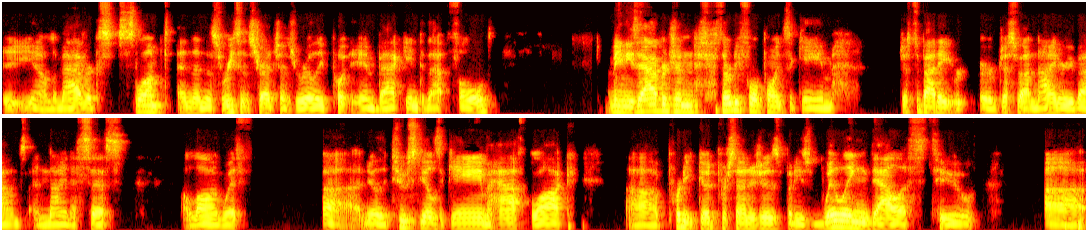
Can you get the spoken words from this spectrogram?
you know the Mavericks slumped, and then this recent stretch has really put him back into that fold. I mean, he's averaging 34 points a game, just about eight or just about nine rebounds and nine assists along with uh, nearly two steals a game, a half block, uh, pretty good percentages. But he's willing Dallas to, uh,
